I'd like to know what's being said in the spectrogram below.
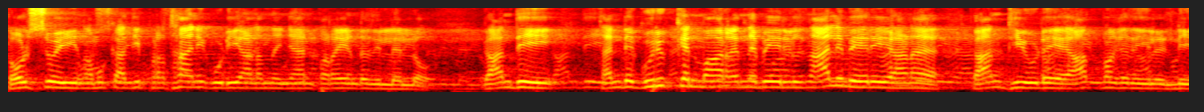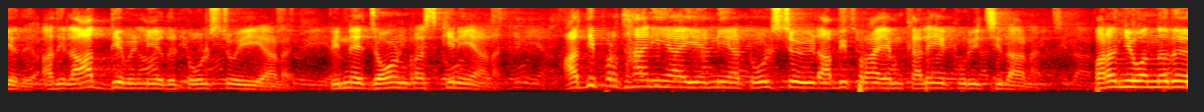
ടോൾസോയി നമുക്ക് അതിപ്രധാനി കൂടിയാണെന്ന് ഞാൻ പറയേണ്ടതില്ലല്ലോ. ഗാന്ധി തന്റെ ഗുരുക്കന്മാർ എന്ന പേരിൽ നാല് പേരെയാണ് ഗാന്ധിയുടെ ആത്മകഥയിൽ എണ്ണിയത്. അതിൽ ആദ്യം എണ്ണിയത് ടോൾസ്റ്റോയിയാണ്. പിന്നെ ജോൺ റസ്കിനെയാണ്. അതിപ്രധാനിയായി എണ്ണിയ ടോൾസ്റ്റോയുടെ അഭിപ്രായം കലയെക്കുറിച്ച് ഇതാണ് പറഞ്ഞു വന്നത്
